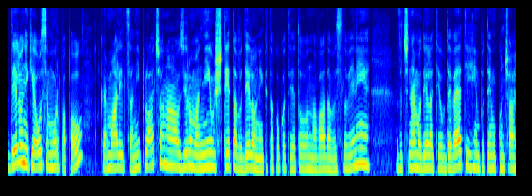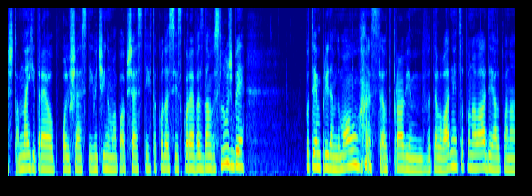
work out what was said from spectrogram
Delovnik je 8 ur pa pol, ker malica ni plačana oziroma ni všteta v delovnik, tako kot je to navada v Sloveniji. Začnemo delati ob devetih in potem končaš tam najhitreje ob pol šestih, večinoma pa ob šestih, tako da si skoraj ves dan v službi. Potem pridem domov, se odpravim v telovadnico po navadi ali pa na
